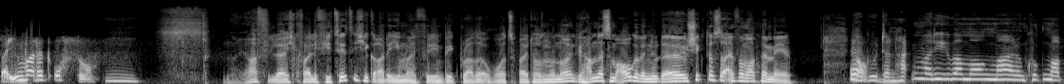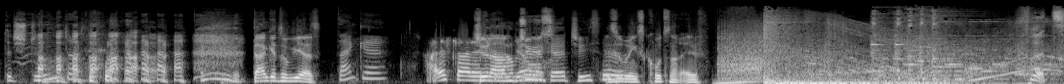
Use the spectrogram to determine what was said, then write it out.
Bei ihm war das auch so. Naja, vielleicht qualifiziert sich hier gerade jemand für den Big Brother Award 2009. Wir haben das im Auge. Wenn du, äh, schick das einfach mal per Mail. Ja gut, dann hacken wir die übermorgen mal und gucken mal, ob das stimmt. Danke, Tobias. Danke. Alles klar. Schönen Abend. Ja, Tschüss. danke, tschüss. Ist übrigens kurz nach elf. Fritz.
